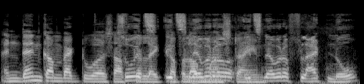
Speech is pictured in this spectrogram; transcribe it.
and then come back to us after so it's, like it's couple of never months a, time it's never a flat no.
